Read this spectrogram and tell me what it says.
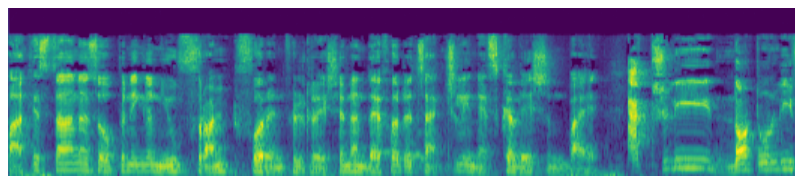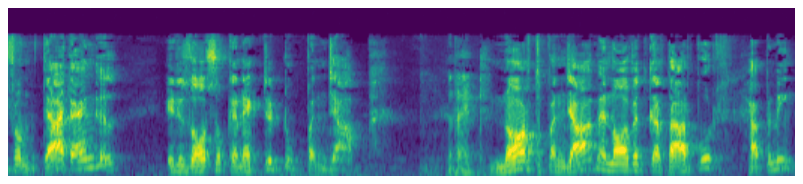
Pakistan is opening a new front for infiltration, and therefore it's actually an escalation by. Actually, not only from that angle, it is also connected to Punjab. Right. North Punjab and now with Kartarpur happening.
